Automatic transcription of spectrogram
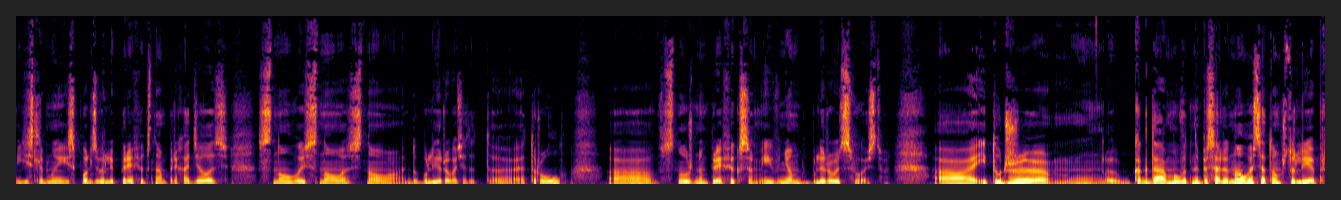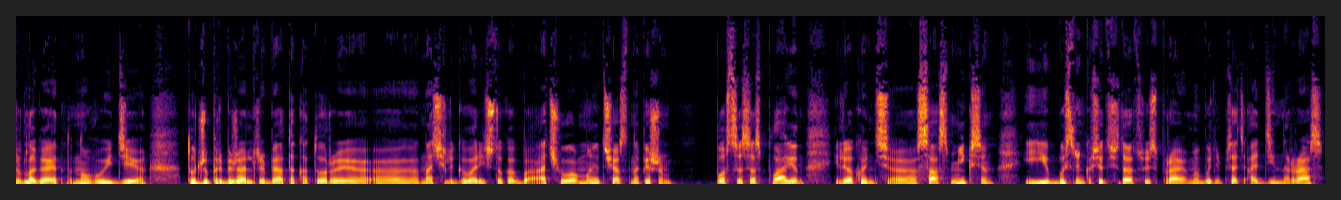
если мы использовали префикс, нам приходилось снова и снова и снова дублировать этот add rule с нужным префиксом и в нем дублировать свойства. И тут же, когда мы вот написали новость о том, что Лия предлагает новую идею, тут же прибежали ребята, которые начали говорить, что как бы, а чего, мы сейчас напишем PostCSS плагин или какой-нибудь э, SAS миксин и быстренько всю эту ситуацию исправим. Мы будем писать один раз,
